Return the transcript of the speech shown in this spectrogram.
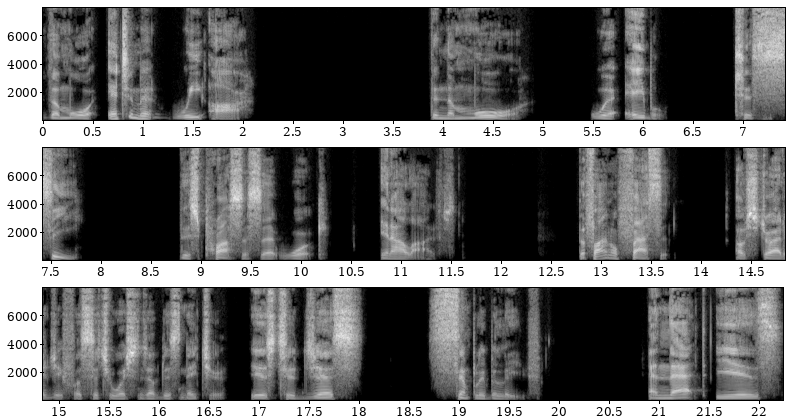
the more intimate we are, then the more we're able to see this process at work in our lives. The final facet of strategy for situations of this nature is to just simply believe. And that is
